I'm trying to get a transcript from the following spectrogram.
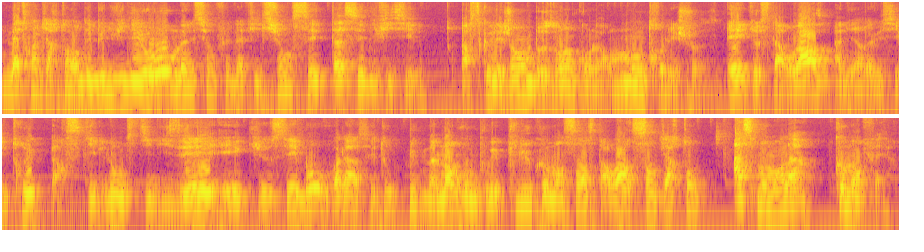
Mettre un carton en début de vidéo, même si on fait de la fiction, c'est assez difficile. Parce que les gens ont besoin qu'on leur montre les choses. Et que Star Wars a bien réussi le truc parce qu'ils l'ont stylisé et que c'est beau, voilà, c'est tout. Maintenant, vous ne pouvez plus commencer un Star Wars sans carton. À ce moment-là, comment faire?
